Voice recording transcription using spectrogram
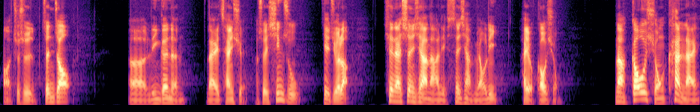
啊，就是征召呃林根人来参选，所以新竹解决了。”现在剩下哪里？剩下苗栗，还有高雄。那高雄看来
